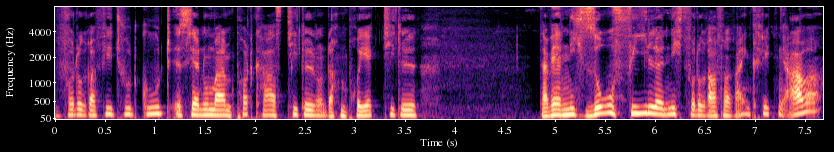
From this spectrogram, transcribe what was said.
Fotografie tut gut ist ja nun mal ein Podcast-Titel und auch ein Projekttitel. Da werden nicht so viele Nicht-Fotografen reinklicken, aber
